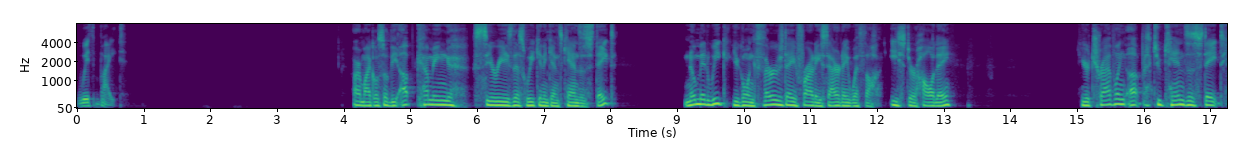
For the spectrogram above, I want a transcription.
with Byte. All right, Michael. So the upcoming series this weekend against Kansas State. No midweek. You're going Thursday, Friday, Saturday with the Easter holiday. You're traveling up to Kansas State.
